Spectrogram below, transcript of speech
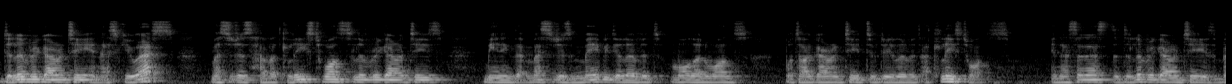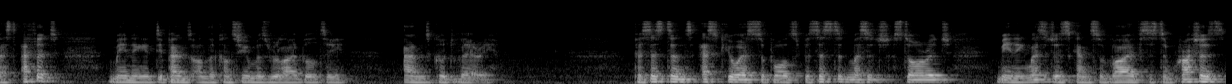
Delivery guarantee in SQS, messages have at least once delivery guarantees meaning that messages may be delivered more than once but are guaranteed to be delivered at least once. In SNS, the delivery guarantee is best effort, meaning it depends on the consumer's reliability and could vary. Persistence SQS supports persistent message storage, meaning messages can survive system crashes.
